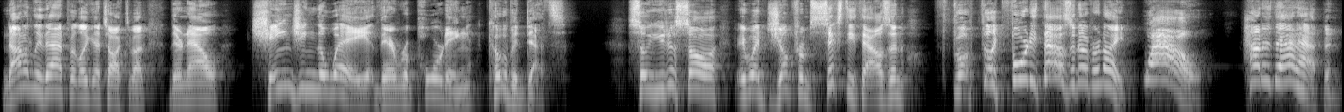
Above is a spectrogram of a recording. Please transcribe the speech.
Not only that, but like I talked about, they're now changing the way they're reporting COVID deaths. So you just saw it went jump from 60,000 like 40,000 overnight. Wow. How did that happen?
